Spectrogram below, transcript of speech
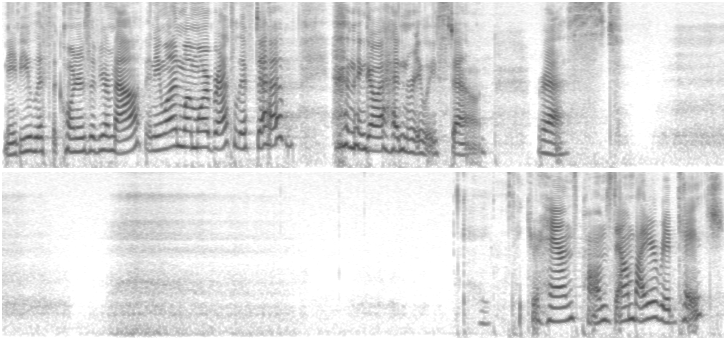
Maybe you lift the corners of your mouth. Anyone? One more breath, lift up, and then go ahead and release down. Rest. Take your hands, palms down by your rib cage.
